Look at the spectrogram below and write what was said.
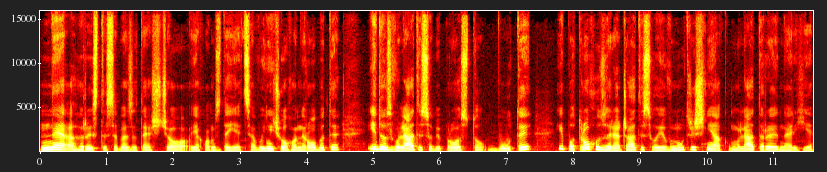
не гризти себе за те, що, як вам здається, ви нічого не робите, і дозволяти собі просто бути і потроху заряджати свої внутрішні акумулятори енергії.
